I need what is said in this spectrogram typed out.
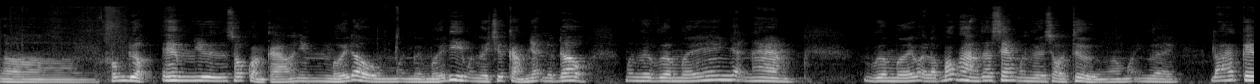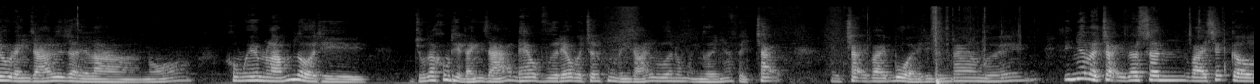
uh, không được êm như sau quảng cáo nhưng mới đầu mọi người mới đi mọi người chưa cảm nhận được đâu mọi người vừa mới nhận hàng, vừa mới, gọi là, bóc hàng ra xem, mọi người sỏi thử mà mọi người đã kêu đánh giá đôi giày là nó không êm lắm rồi thì chúng ta không thể đánh giá, đeo, vừa đeo vào chân không đánh giá được luôn đâu mọi người nhé phải chạy phải chạy vài buổi thì chúng ta mới, ít nhất là chạy ra sân vài xét cầu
